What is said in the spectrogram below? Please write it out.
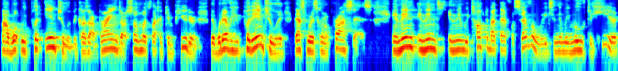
by what we put into it because our brains are so much like a computer that whatever you put into it, that's what it's going to process. And then and then and then we talked about that for several weeks, and then we moved to here,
